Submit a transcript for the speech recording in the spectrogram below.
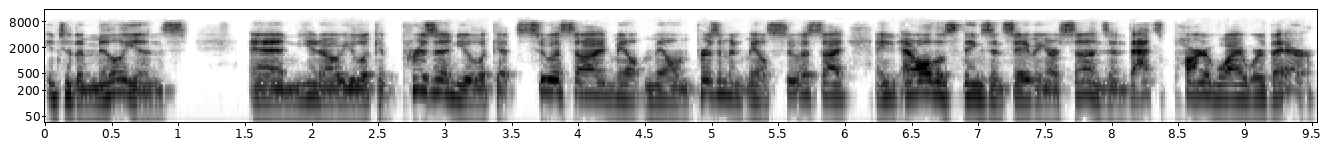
into the millions and you know you look at prison you look at suicide male male imprisonment male suicide and, and all those things in saving our sons. And that's part of why we're there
